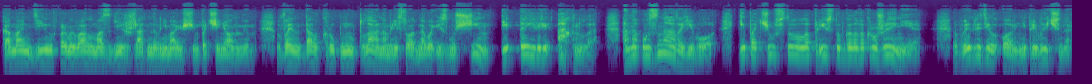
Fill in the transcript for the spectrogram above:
Командир промывал мозги жадно внимающим подчиненным. Вен дал крупным планом лицо одного из мужчин, и Эйвери ахнула. Она узнала его и почувствовала приступ головокружения. Выглядел он непривычно.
